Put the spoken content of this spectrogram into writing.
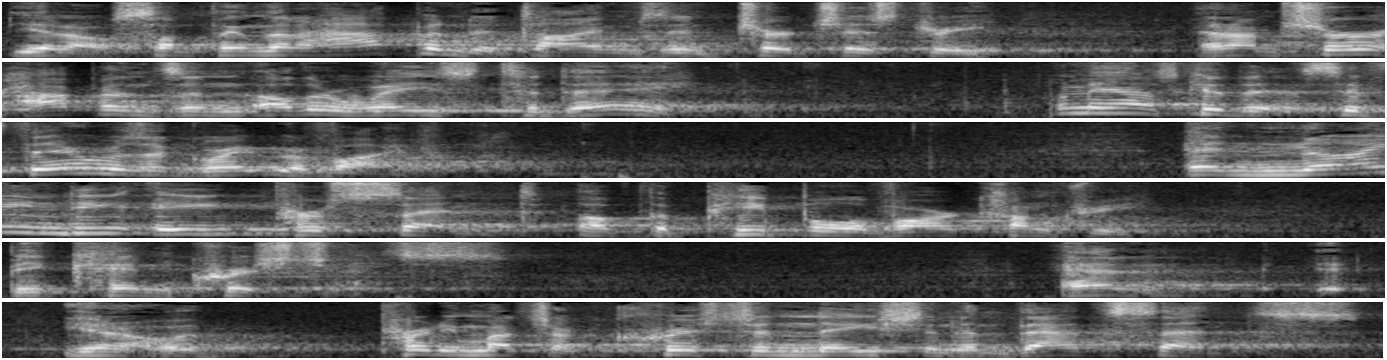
you know, something that happened at times in church history, and I'm sure happens in other ways today. Let me ask you this if there was a great revival, and 98% of the people of our country became Christians, and, you know, pretty much a Christian nation in that sense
